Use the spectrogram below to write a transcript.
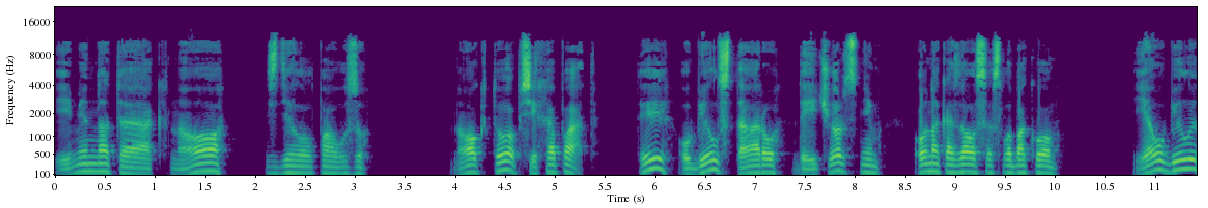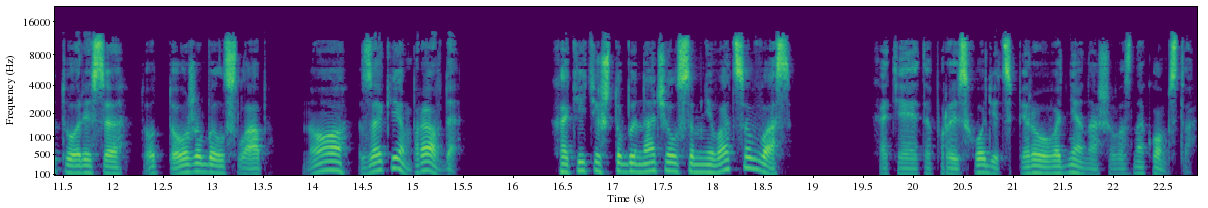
Именно так, но... Сделал паузу. Но кто психопат? Ты убил Стару, да и черт с ним, он оказался слабаком. Я убил и Ториса, тот тоже был слаб. Но за кем, правда? Хотите, чтобы начал сомневаться в вас? Хотя это происходит с первого дня нашего знакомства.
